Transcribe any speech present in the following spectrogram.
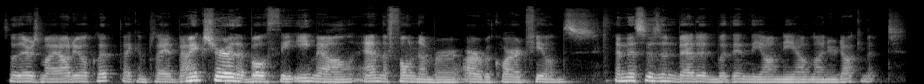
So there's my audio clip. I can play it back. Make sure that both the email and the phone number are required fields. And this is embedded within the Omni Outliner document.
